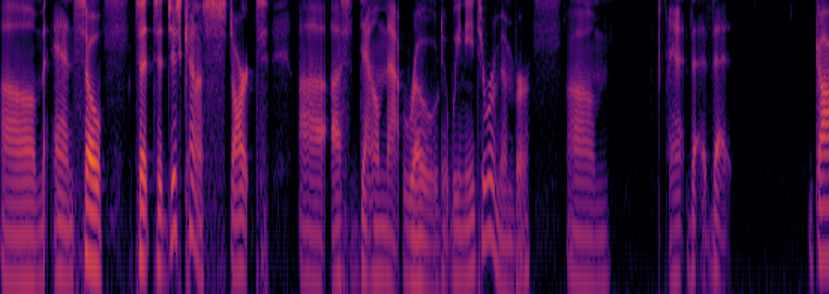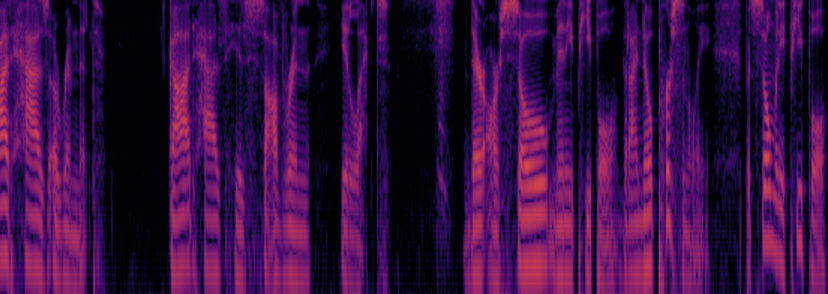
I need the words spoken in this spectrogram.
Um, and so, to to just kind of start uh, us down that road, we need to remember um, eh, that that God has a remnant. God has His sovereign elect. There are so many people that I know personally, but so many people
